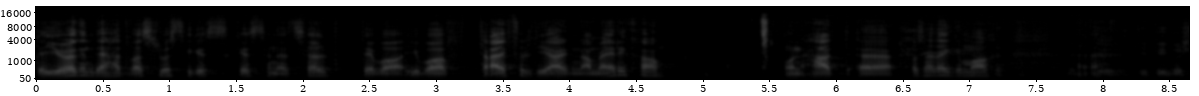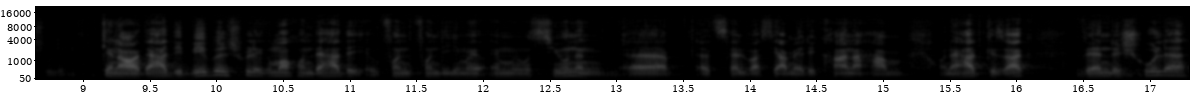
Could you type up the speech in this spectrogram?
Der Jürgen, der hat was Lustiges gestern erzählt. Der war über dreiviertel Jahre in Amerika und hat, äh, was hat er gemacht? Bibelschule. Genau, der hat die Bibelschule gemacht und der hat von, von den Emotionen äh, erzählt, was die Amerikaner haben. Und er hat gesagt, während der Schule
